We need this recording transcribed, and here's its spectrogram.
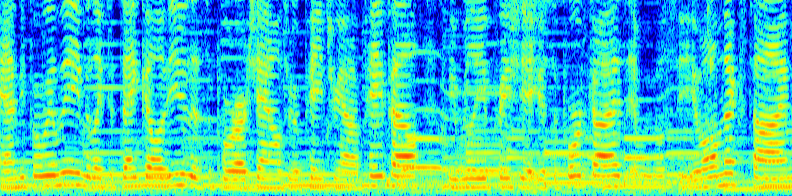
And before we leave, we'd like to thank all of you that support our channel through Patreon and PayPal. We really appreciate your support, guys, and we will see you all next time.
